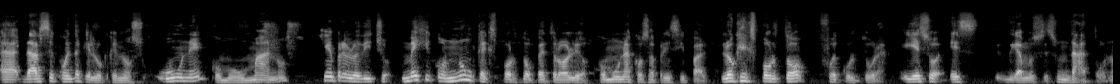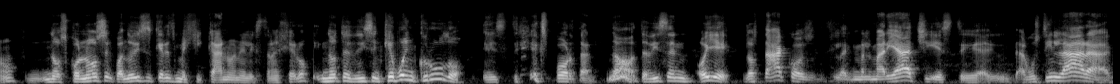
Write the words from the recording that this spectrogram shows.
uh, darse cuenta que lo que nos une como humanos siempre lo he dicho, México nunca exportó petróleo como una cosa principal. Lo que exportó fue cultura. Y eso es, digamos, es un dato, ¿no? Nos conocen, cuando dices que eres mexicano en el extranjero, no te dicen, qué buen crudo este, exportan. No, te dicen, oye, los tacos, el mariachi, este, Agustín Lara,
